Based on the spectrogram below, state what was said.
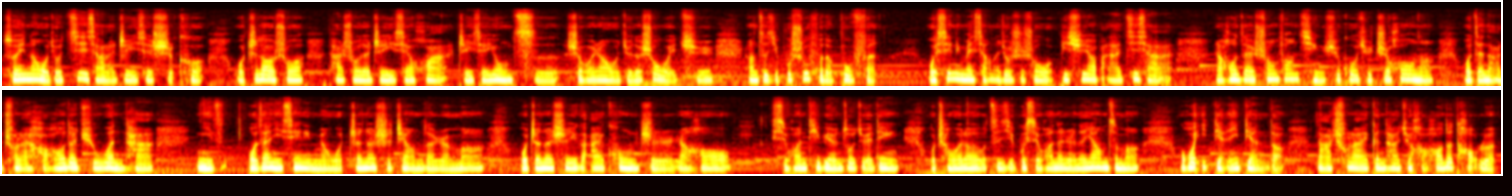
所以呢，我就记下了这一些时刻。我知道说他说的这一些话，这一些用词是会让我觉得受委屈，让自己不舒服的部分。我心里面想的就是说我必须要把它记下来，然后在双方情绪过去之后呢，我再拿出来好好的去问他：你，我在你心里面，我真的是这样的人吗？我真的是一个爱控制，然后喜欢替别人做决定，我成为了我自己不喜欢的人的样子吗？我会一点一点的拿出来跟他去好好的讨论。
